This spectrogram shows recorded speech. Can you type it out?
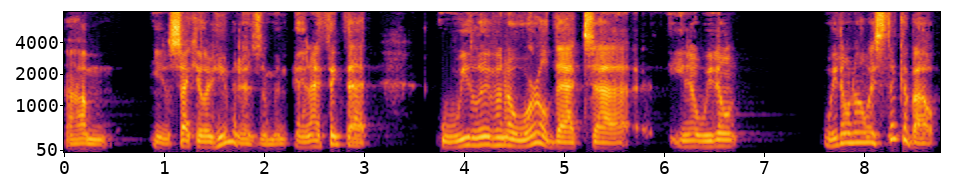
um, you know secular humanism, and and I think that we live in a world that uh, you know we don't we don't always think about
